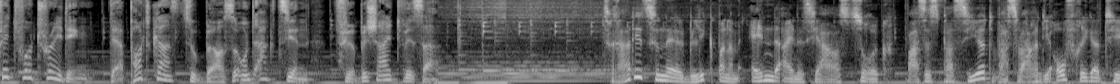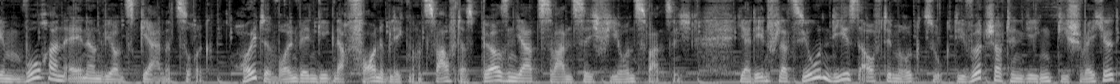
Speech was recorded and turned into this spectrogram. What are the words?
Fit for Trading, der Podcast zu Börse und Aktien für Bescheidwisser. Traditionell blickt man am Ende eines Jahres zurück. Was ist passiert? Was waren die Aufregerthemen? Woran erinnern wir uns gerne zurück? Heute wollen wir hingegen nach vorne blicken und zwar auf das Börsenjahr 2024. Ja, die Inflation, die ist auf dem Rückzug. Die Wirtschaft hingegen, die schwächelt.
